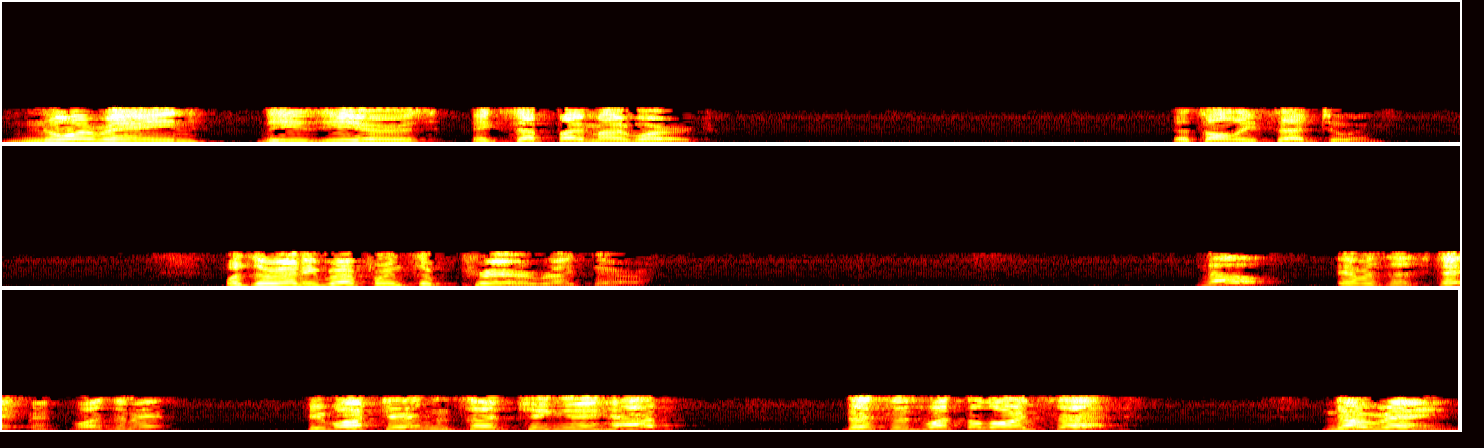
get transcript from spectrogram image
nor rain these years except by my word. That's all he said to him. Was there any reference of prayer right there? No. It was a statement, wasn't it? He walked in and said, King Ahab, this is what the Lord said. No rain,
